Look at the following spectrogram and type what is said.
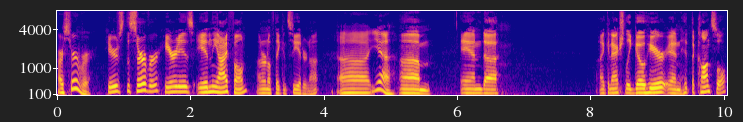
our server. here's the server. Here it is in the iPhone. I don't know if they can see it or not. Uh, yeah. Um, and uh, I can actually go here and hit the console,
